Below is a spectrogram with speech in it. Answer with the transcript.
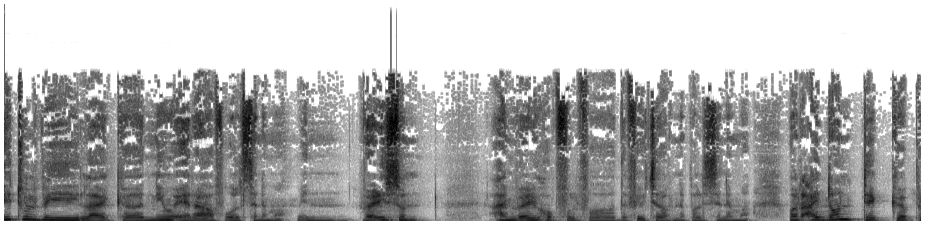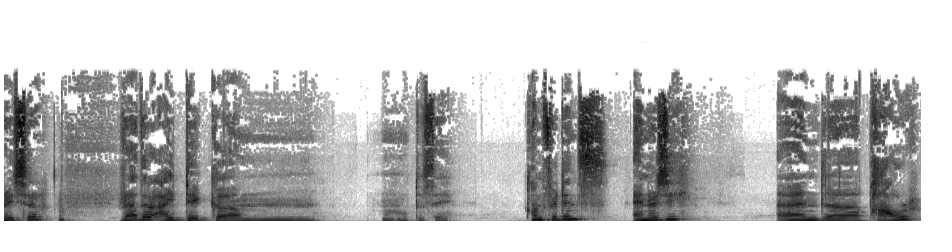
it will be like a new era of world cinema in very soon. I'm very hopeful for the future of Nepali cinema, but I don't take uh, pressure. Rather, I take um, how to say confidence, energy, and uh, power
